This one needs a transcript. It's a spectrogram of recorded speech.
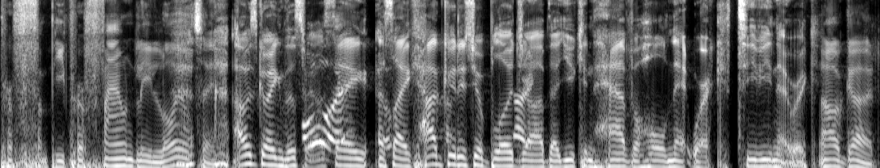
prof- be profoundly loyal to him. I was going this way. I was Or- saying, it's like, how good is your blowjob that you can have a whole network, TV network? Oh God.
